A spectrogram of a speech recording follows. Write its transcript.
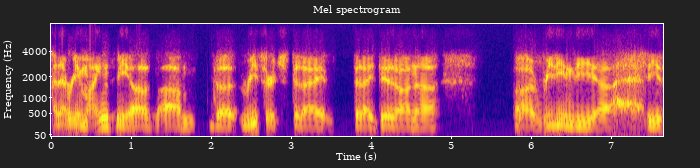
And that reminds me of um, the research that I that I did on uh, uh, reading the uh, these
